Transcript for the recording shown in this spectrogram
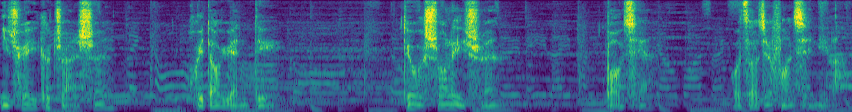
你却一个转身回到原地，对我说了一声抱歉，我早就放弃你了。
